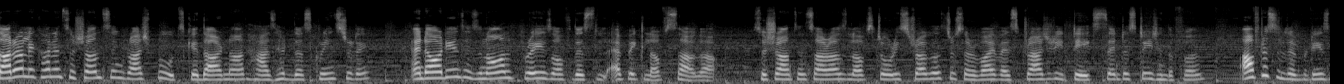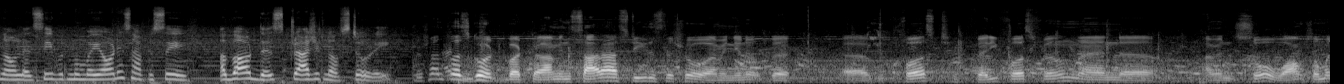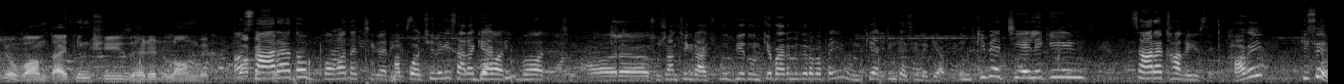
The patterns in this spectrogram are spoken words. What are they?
Sara Ali Khan and Sushant Singh Rajput's Kedarnath has hit the screens today, and audience is in all praise of this epic love saga. Sushant and Sara's love story struggles to survive as tragedy takes center stage in the film. After celebrities, now let's see what Mumbai audience have to say about this tragic love story. Sushant was good, but uh, I mean, Sara steals the show. I mean, you know, the uh, first, very first film, and uh, I mean, so warm, so much of warmth. I think is headed a long way. और सारा तो बहुत अच्छी कर रही है आपको अच्छी लगी सारा की एक्टिंग बहुत अच्छी। और सुशांत सिंह राजपूत भी है तो उनके बारे में जरा बताइए उनकी एक्टिंग कैसी लगी आपको? उनकी भी अच्छी है लेकिन सारा खा गई उसे। खा गई? किसे?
